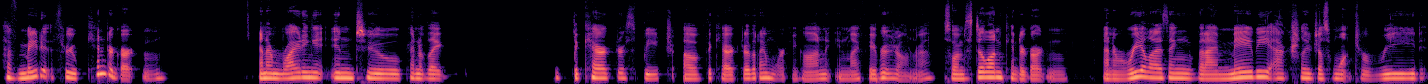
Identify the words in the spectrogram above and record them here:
have made it through kindergarten and I'm writing it into kind of like the character speech of the character that I'm working on in my favorite genre. So I'm still on kindergarten and I'm realizing that I maybe actually just want to read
